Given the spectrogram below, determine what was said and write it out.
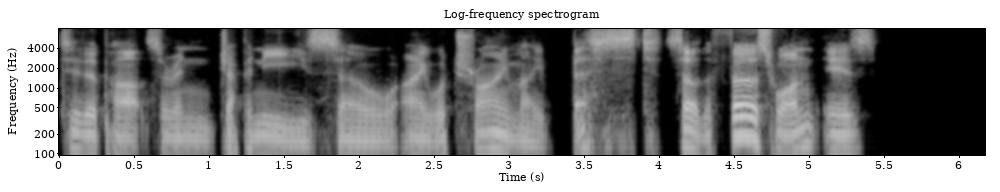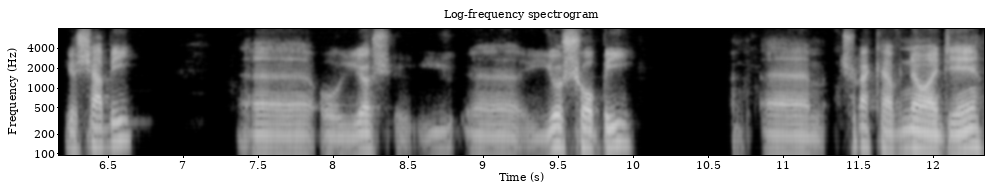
two of the parts are in Japanese. So I will try my best. So the first one is Yoshabi, uh, or Yosh, uh, Yoshobi. Um, track, I have no idea.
